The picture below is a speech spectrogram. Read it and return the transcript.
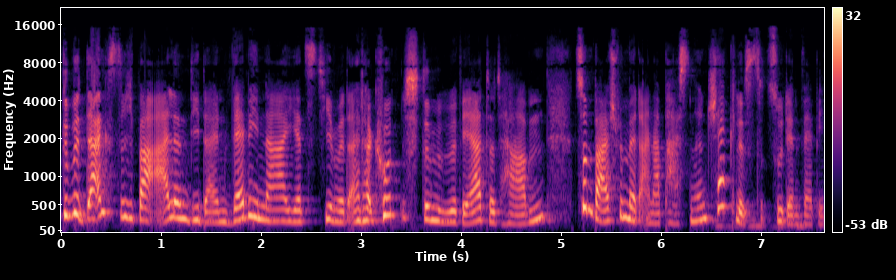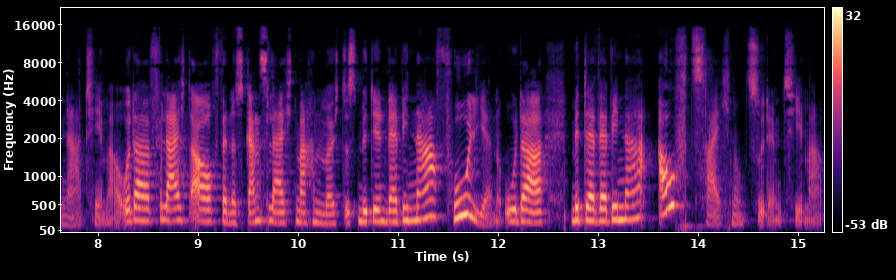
Du bedankst dich bei allen, die dein Webinar jetzt hier mit einer Kundenstimme bewertet haben. Zum Beispiel mit einer passenden Checkliste zu dem Webinarthema. Oder vielleicht auch, wenn du es ganz leicht machen möchtest, mit den Webinarfolien oder mit der Webinaraufzeichnung zu dem Thema.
